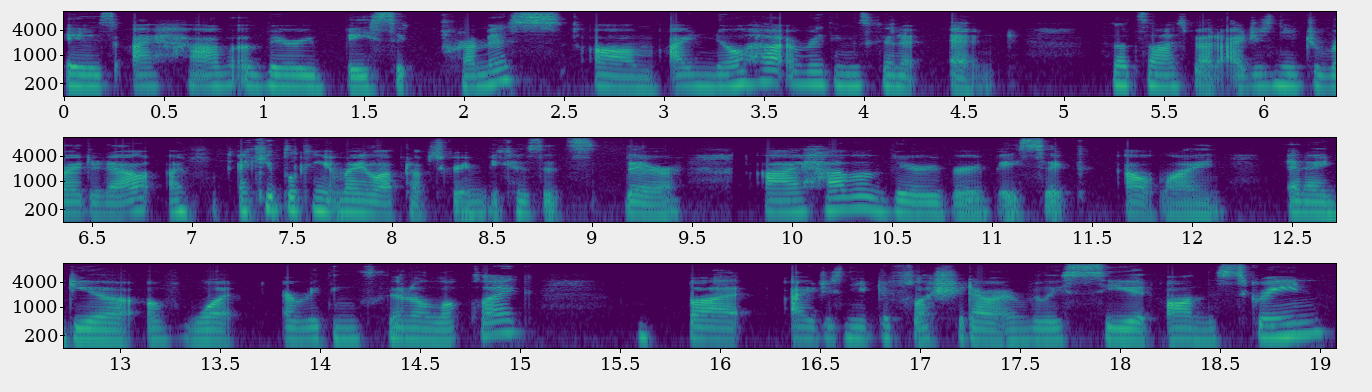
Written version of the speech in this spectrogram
is I have a very basic premise. Um, I know how everything's going to end. That's not as bad. I just need to write it out. I, I keep looking at my laptop screen because it's there. I have a very, very basic outline and idea of what everything's going to look like, but I just need to flesh it out and really see it on the screen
